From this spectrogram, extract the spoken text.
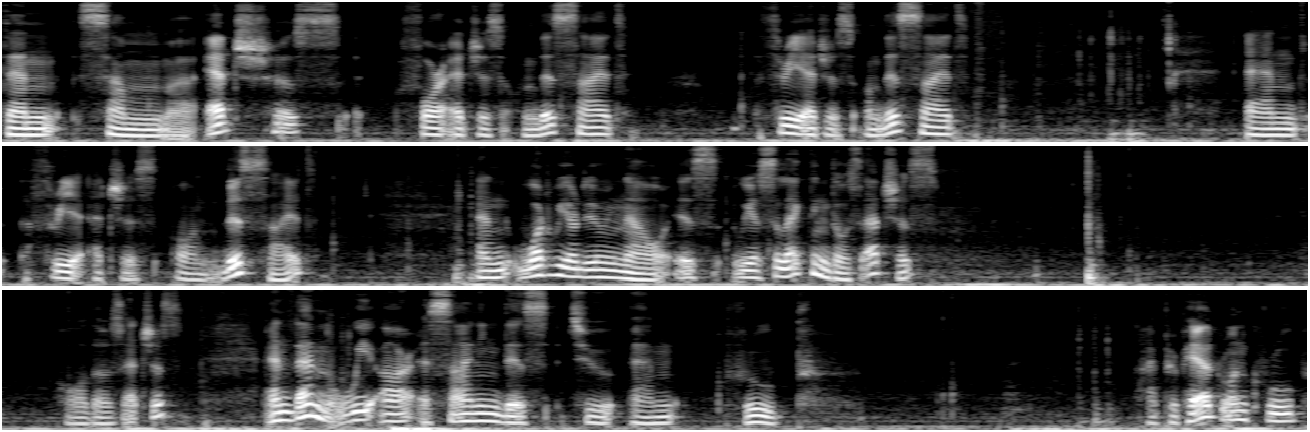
then some uh, edges, four edges on this side, three edges on this side, and three edges on this side. And what we are doing now is we are selecting those edges, all those edges, and then we are assigning this to an group. I prepared one group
